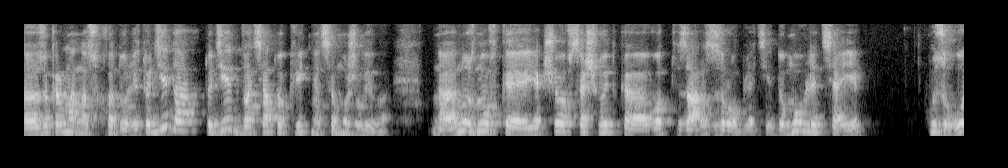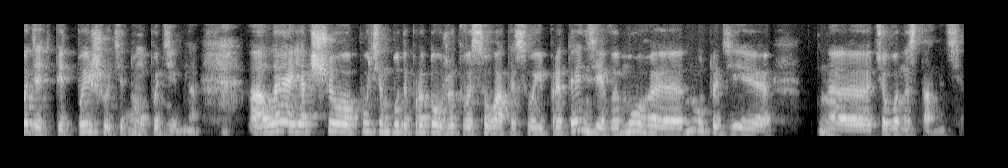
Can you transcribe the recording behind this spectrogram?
е, зокрема на суходолі, тоді да, тоді 20 квітня це можливо. Е, Ну знов таки, якщо все швидко, от зараз зроблять і домовляться і. Узгодять, підпишуть і тому подібне. Але якщо Путін буде продовжувати висувати свої претензії, вимоги, ну тоді е, цього не станеться.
